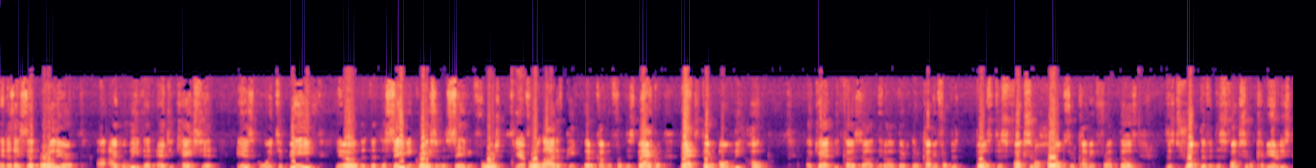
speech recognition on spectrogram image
And as I said earlier, I believe that education is going to be, you know, the, the, the saving grace or the saving force yep. for a lot of people that are coming from this background. That's their only hope. Again, because, uh, you know, they're, they're coming from the, those dysfunctional homes. They're coming from those disruptive and dysfunctional communities.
